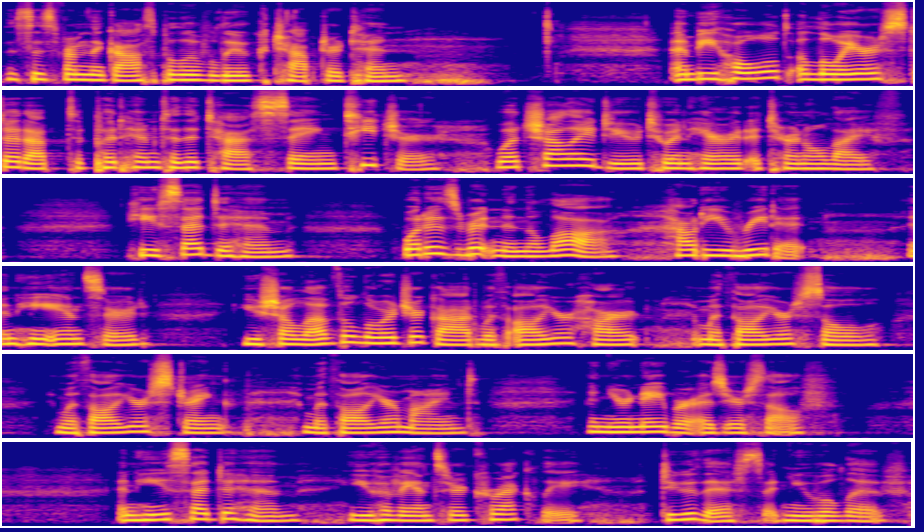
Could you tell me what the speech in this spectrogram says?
This is from the Gospel of Luke, chapter 10. And behold, a lawyer stood up to put him to the test, saying, Teacher, what shall I do to inherit eternal life? He said to him, What is written in the law? How do you read it? And he answered, You shall love the Lord your God with all your heart, and with all your soul, and with all your strength, and with all your mind, and your neighbor as yourself. And he said to him, You have answered correctly. Do this, and you will live.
